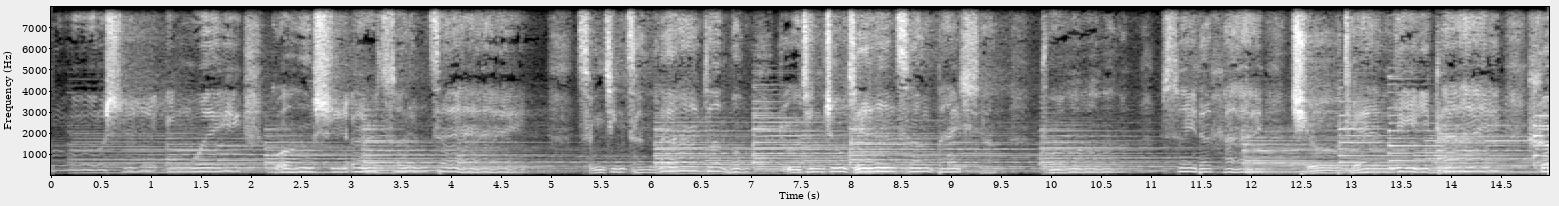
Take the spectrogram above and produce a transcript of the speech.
不是因为过世而存在，曾经灿烂的梦，如今逐渐曾败向破碎的海。秋天离开，和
